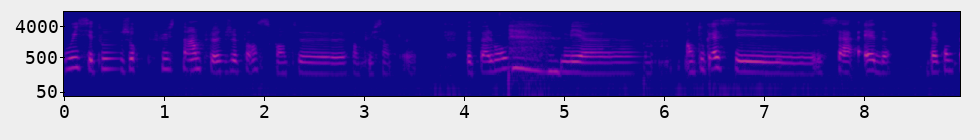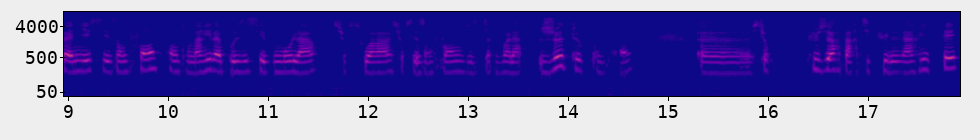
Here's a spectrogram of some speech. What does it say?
Oui, c'est toujours plus simple, je pense, quand, euh, enfin plus simple, peut-être pas le mot, mais euh, en tout cas, c'est, ça aide d'accompagner ses enfants quand on arrive à poser ces mots-là sur soi, sur ses enfants, de se dire voilà, je te comprends, sur plusieurs particularités.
